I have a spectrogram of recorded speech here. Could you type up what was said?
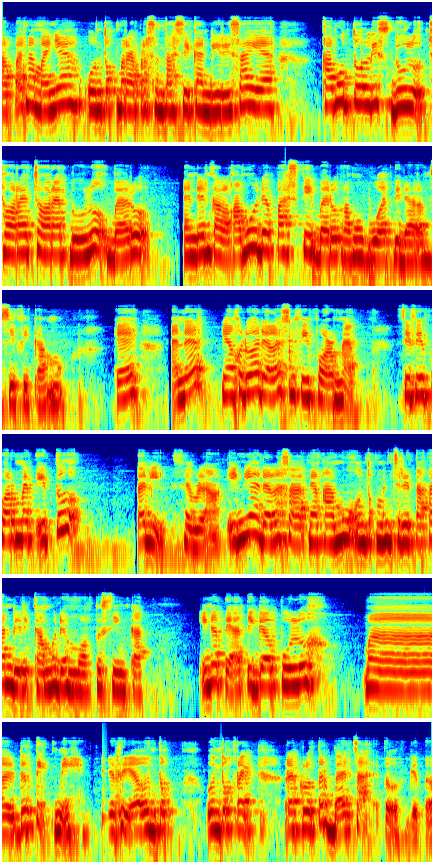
apa namanya untuk merepresentasikan diri saya, kamu tulis dulu, coret-coret dulu, baru and then kalau kamu udah pasti baru kamu buat di dalam CV kamu. Oke, okay? and then yang kedua adalah CV format. CV format itu tadi saya bilang ini adalah saatnya kamu untuk menceritakan diri kamu dalam waktu singkat ingat ya 30 detik nih gitu ya untuk untuk rek, rekruter baca itu gitu.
